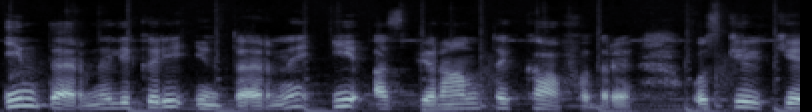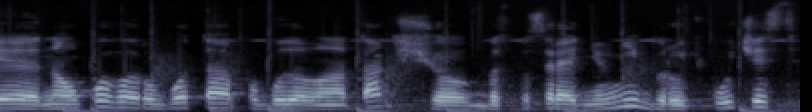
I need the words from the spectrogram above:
Інтерни, лікарі інтерни і аспіранти кафедри, оскільки наукова робота побудована так, що безпосередньо в ній беруть участь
